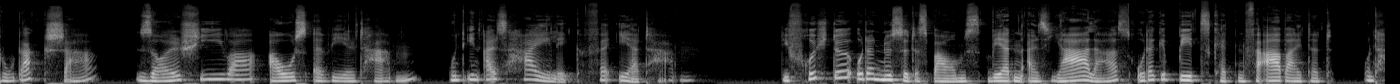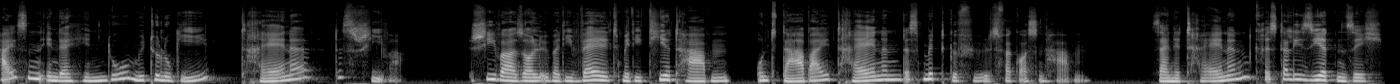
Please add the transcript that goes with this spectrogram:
Rudaksha soll Shiva auserwählt haben und ihn als heilig verehrt haben. Die Früchte oder Nüsse des Baums werden als Yalas oder Gebetsketten verarbeitet und heißen in der Hindu-Mythologie Träne des Shiva. Shiva soll über die Welt meditiert haben und dabei Tränen des Mitgefühls vergossen haben. Seine Tränen kristallisierten sich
